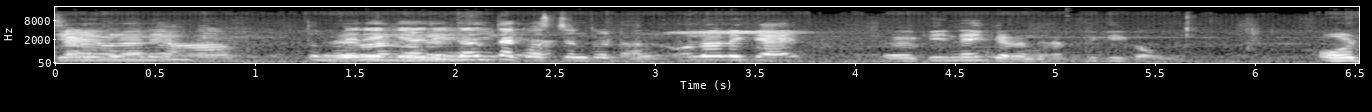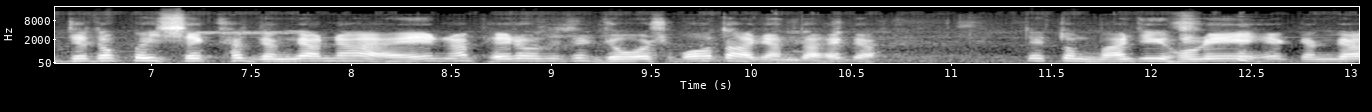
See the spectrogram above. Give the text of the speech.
ਜਿਹੜੇ ਉਹਨਾਂ ਨੇ ਆਮ ਤੁਮਨੇ ਕਿਹਾ ਜੀ ਗਲਤ ਹੈ ਕੁਐਸਚਨ ਤੁਹਾਡਾ। ਉਹਨਾਂ ਨੇ ਕਿਹਾ ਕਿ ਨਹੀਂ ਕਰਨ ਦੇਣਾ ਤੁਸੀਂ ਕੀ ਕਹੋਗੇ? ਉਹ ਜਦੋਂ ਕੋਈ ਸਿੱਖ ਗੰਗਾ ਨਹਾਏ ਨਾ ਫਿਰ ਉਹਦੇ 'ਚ ਜੋਸ਼ ਬਹੁਤ ਆ ਜਾਂਦਾ ਹੈਗਾ। ਤੇ ਧੁੰਮਾਂ ਜੀ ਹੁਣੇ ਇਹ ਗੰਗਾ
